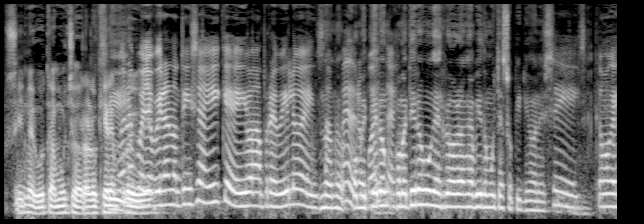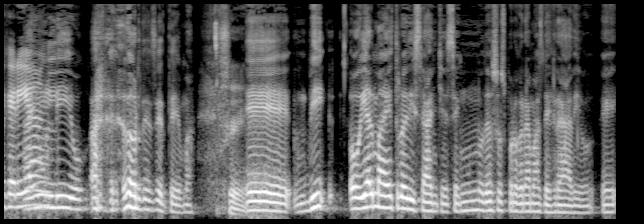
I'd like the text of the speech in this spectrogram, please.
Sí, me gusta mucho, ahora lo quieren Bueno, pues prohibir. yo vi una noticia ahí que iban a prohibirlo en No, San no, Pedro, ¿puede cometieron, cometieron un error, han habido muchas opiniones. Sí, como que Hay querían... un lío alrededor de ese tema. Sí. Eh, vi, oí al maestro Eddie Sánchez en uno de esos programas de radio, eh,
